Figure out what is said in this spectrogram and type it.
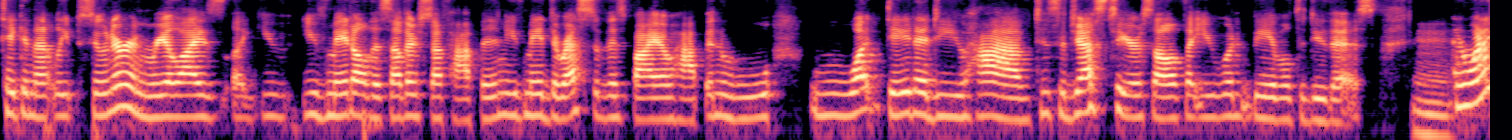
taken that leap sooner and realized like you've you've made all this other stuff happen. You've made the rest of this bio happen. W- what data do you have to suggest to yourself that you wouldn't be able to do this? Mm. And when I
